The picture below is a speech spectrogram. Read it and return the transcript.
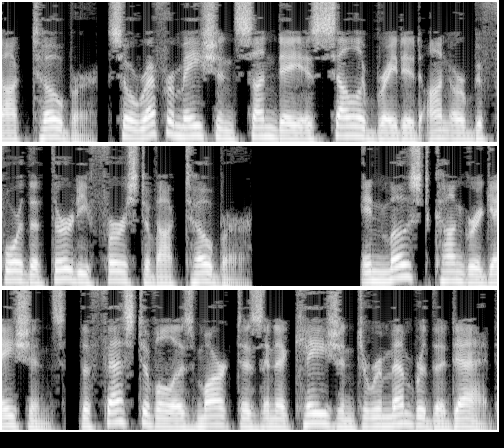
October, so Reformation Sunday is celebrated on or before 31 October. In most congregations, the festival is marked as an occasion to remember the dead.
